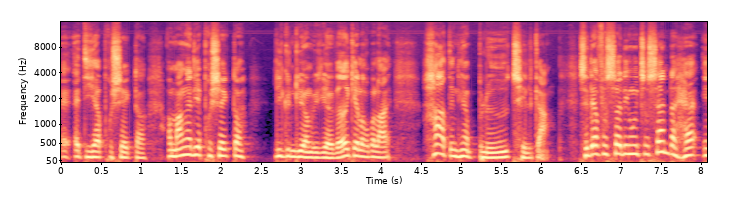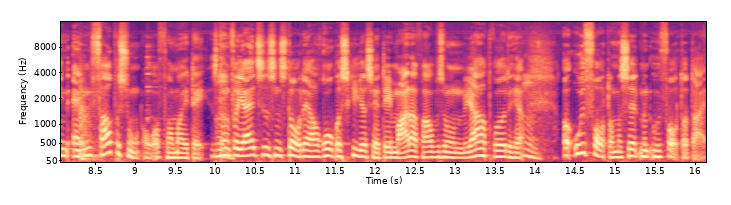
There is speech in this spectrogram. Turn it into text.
af, af de her projekter, og mange af de her projekter, ligegyldigt om vi har været i Gellerup eller ej, har den her bløde tilgang. Så derfor så er det jo interessant at have en anden fagperson over for mig i dag. I stedet mm. for, at jeg altid sådan står der og råber og skriger og siger, det er mig, der er fagpersonen, jeg har prøvet det her. Mm. Og udfordrer mig selv, men udfordrer dig.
